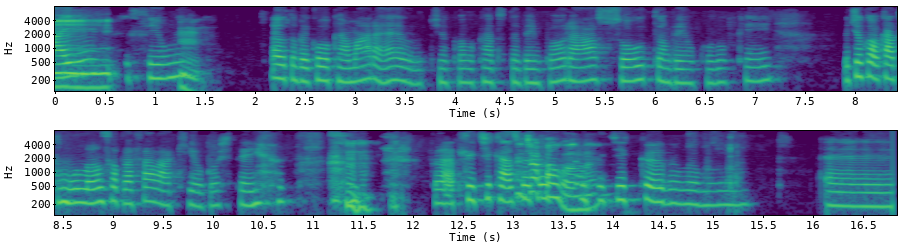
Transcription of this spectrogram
Aí E o filme. hum, Eu também coloquei amarelo, tinha colocado também Borá, Soul também eu coloquei. Eu tinha colocado Mulan só para falar que eu gostei. Para criticar as Você já pessoas que falou, né? criticando meu Mulan. É,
